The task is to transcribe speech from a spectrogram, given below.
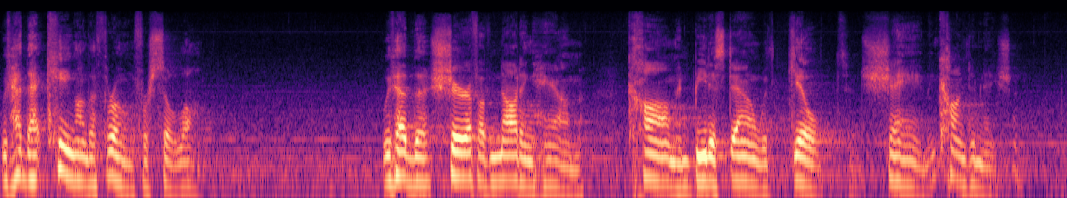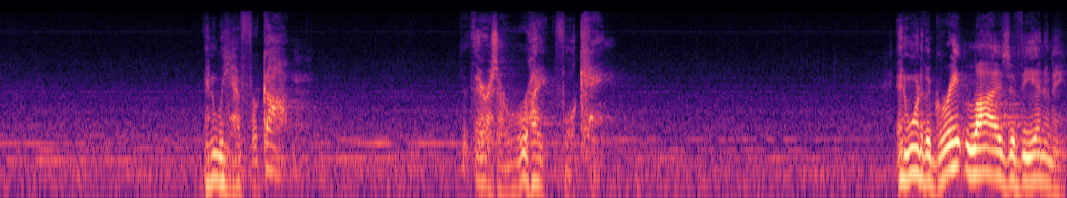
We've had that king on the throne for so long. We've had the sheriff of Nottingham come and beat us down with guilt and shame and condemnation. And we have forgotten that there is a rightful king. And one of the great lies of the enemy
